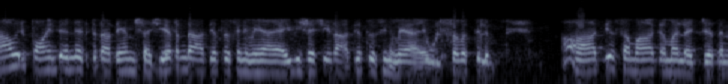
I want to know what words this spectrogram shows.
ആ ഒരു പോയിന്റ് തന്നെ എടുത്തിട്ട് അദ്ദേഹം ശശിയേട്ടന്റെ ആദ്യത്തെ സിനിമയായ ഐ വി ശശിയുടെ ആദ്യത്തെ സിനിമയായ ഉത്സവത്തിലും ആദ്യ സമാഗമ ലജ്ജതൻ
